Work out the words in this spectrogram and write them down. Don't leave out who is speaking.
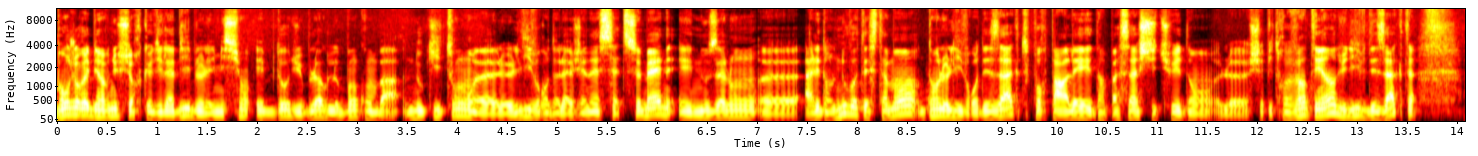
Speaker 1: Bonjour et bienvenue sur Que dit la Bible, l'émission hebdo du blog Le Bon Combat. Nous quittons euh, le livre de la Genèse cette semaine et nous allons euh, aller dans le Nouveau Testament, dans le livre des Actes, pour parler d'un passage situé dans le chapitre 21 du livre des Actes.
